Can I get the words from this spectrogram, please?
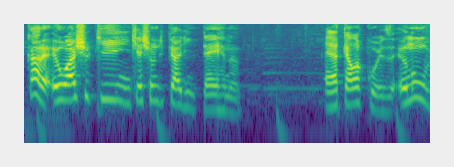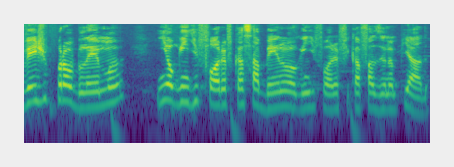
Cara, eu acho que em questão de piada interna, é aquela coisa. Eu não vejo problema em alguém de fora ficar sabendo, alguém de fora ficar fazendo a piada.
